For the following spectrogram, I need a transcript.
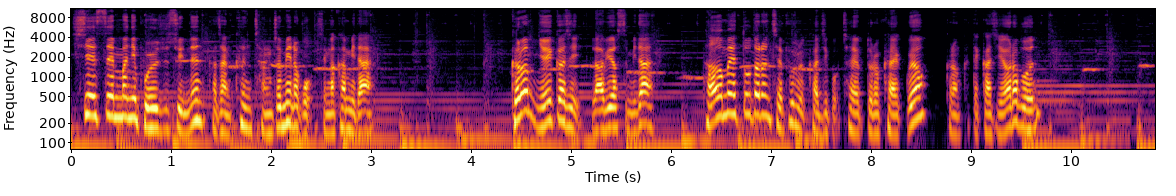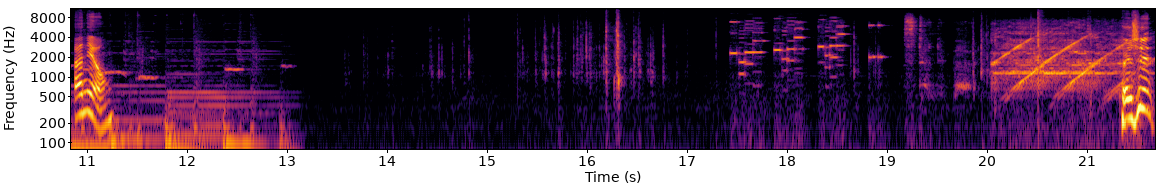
CSM만이 보여줄 수 있는 가장 큰 장점이라고 생각합니다. 그럼 여기까지 라비였습니다. 다음에 또 다른 제품을 가지고 찾아뵙도록 하겠고요. 그럼 그때까지 여러분 안녕. 全信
